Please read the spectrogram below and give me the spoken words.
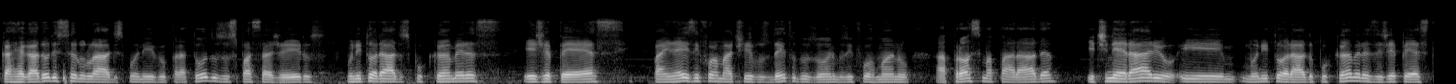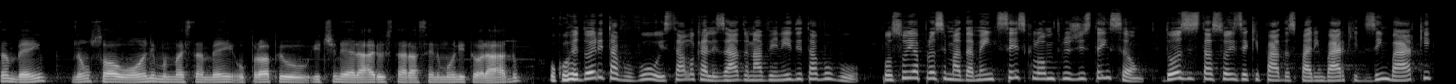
carregador de celular disponível para todos os passageiros, monitorados por câmeras e GPS, painéis informativos dentro dos ônibus informando a próxima parada, itinerário e monitorado por câmeras e GPS também, não só o ônibus, mas também o próprio itinerário estará sendo monitorado. O corredor Itavuvu está localizado na Avenida Itavuvu. Possui aproximadamente 6 quilômetros de extensão, 12 estações equipadas para embarque e desembarque,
